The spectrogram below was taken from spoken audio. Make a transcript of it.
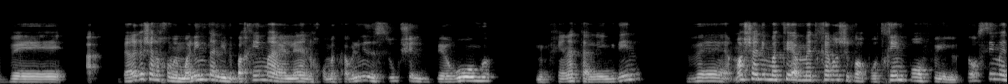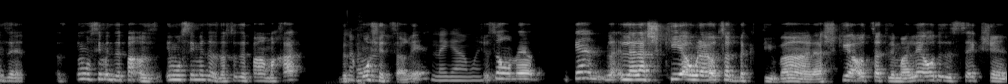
וברגע שאנחנו ממלאים את הנדבכים האלה, אנחנו מקבלים איזה סוג של דירוג מבחינת הלינקדאין, ומה שאני מציע באמת חבר'ה שכבר פותחים פרופיל ועושים את זה, אז אם עושים את זה פעם, אז אם עושים את זה אז לעשות את זה פעם אחת, וכמו נכון, שצריך, לגמרי. שזה אומר כן, להשקיע אולי עוד קצת בכתיבה, להשקיע עוד קצת, למלא עוד איזה section,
